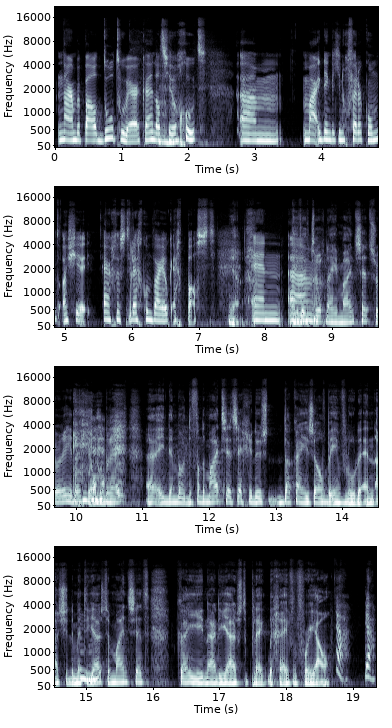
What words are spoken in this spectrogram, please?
naar een bepaald doel toe werken. Dat is heel goed. Um, maar ik denk dat je nog verder komt als je ergens terechtkomt waar je ook echt past. Ja. En, Even um, terug naar je mindset, sorry dat je onderbreek. uh, van de mindset zeg je dus, dat kan je zelf beïnvloeden. En als je met de Mhm. juiste mindset, kan je je naar de juiste plek begeven voor jou. Ja, ja.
